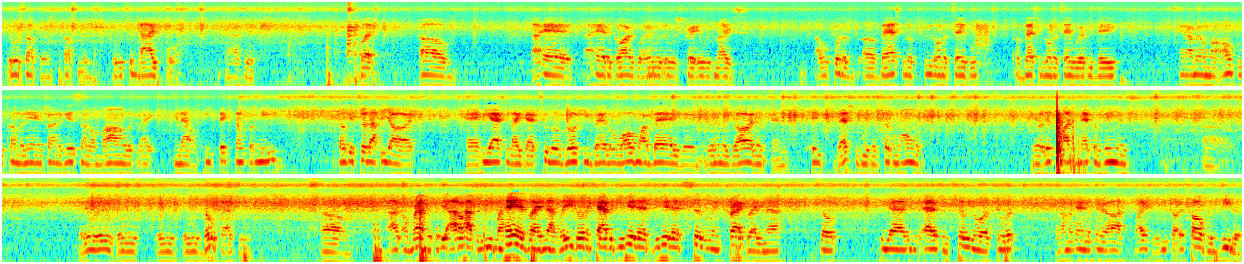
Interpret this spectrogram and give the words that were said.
it was something something to, it was to die for. That's it. But um, I had I had the garden going. It was it was great. It was nice. I would put a, a basket of fruit on the table, a vegetable on the table every day. And I remember my uncle coming in trying to get some. My mom was like, "No, he picked them for me. Don't get yours out the yard." and he actually like got two little grocery bags, little Walmart bags, and went in the yard and, and picked vegetables and took them home. You know, just watching that convenience. Uh, but it, it was it was it was it was dope actually. Um, I, I'm rapping because I don't have to use my hands right now. When you go in the cabbage, you hear that you hear that sizzling crack right now. So he, uh, he just added some chili oil to it and I'm gonna hand it here our spices. We call, it's called Vegeta.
